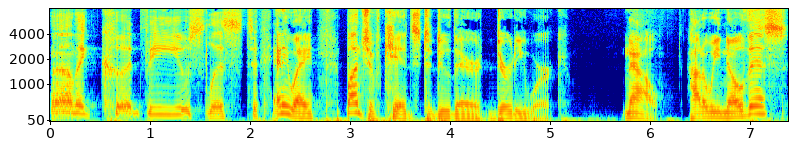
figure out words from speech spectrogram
well, they could be useless to anyway, bunch of kids to do their dirty work. Now, how do we know this?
